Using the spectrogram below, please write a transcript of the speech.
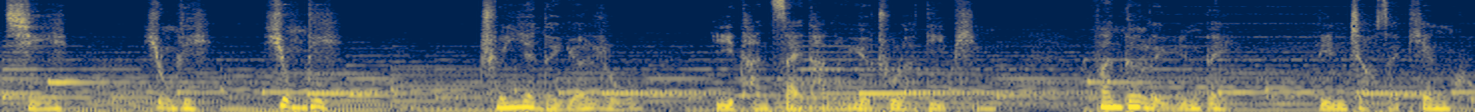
起，用力，用力！纯艳的圆炉一探再探地跃出了地平，翻登了云背，临照在天空。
